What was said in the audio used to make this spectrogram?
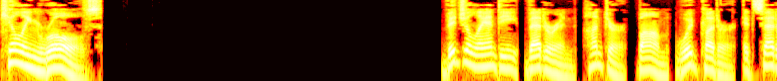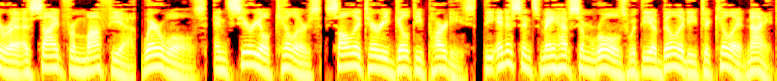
Killing roles Vigilante, veteran, hunter, bomb, woodcutter, etc. Aside from mafia, werewolves, and serial killers solitary guilty parties, the innocents may have some roles with the ability to kill at night.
